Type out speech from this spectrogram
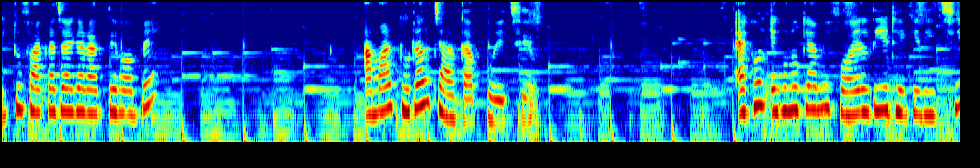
একটু ফাঁকা জায়গা রাখতে হবে। আমার টোটাল চার কাপ হয়েছে। এখন এগুলোকে আমি ফয়েল দিয়ে ঢেকে দিচ্ছি।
